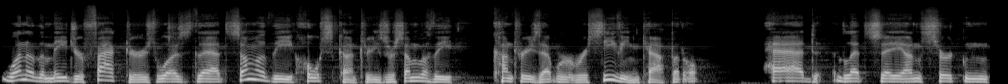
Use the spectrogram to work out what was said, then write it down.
one of the major factors was that some of the host countries or some of the countries that were receiving capital had, let's say, uncertain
